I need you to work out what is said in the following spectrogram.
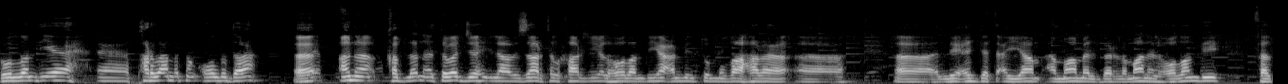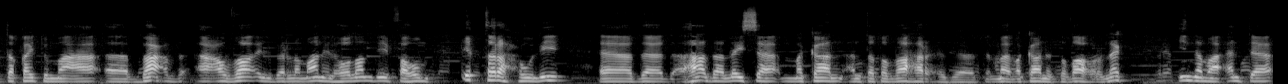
Gollandiya parlamentinin oldu da أنا قبل أن أتوجه إلى وزارة الخارجية الهولندية عملت مظاهرة لعدة أيام أمام البرلمان الهولندي فالتقيت مع بعض أعضاء البرلمان الهولندي فهم اقترحوا لي هذا ليس مكان أن تتظاهر مكان التظاهر لك إنما أنت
